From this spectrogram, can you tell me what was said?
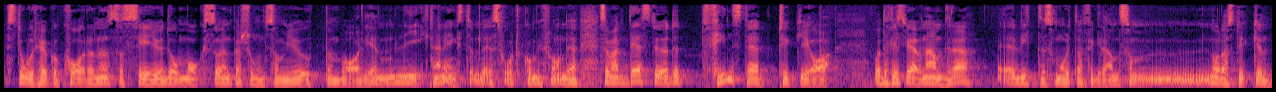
Storhök och Koronen så ser ju de också en person som ju uppenbarligen liknar Engström. Det är svårt att komma ifrån det. Så det stödet finns där tycker jag. Och det finns ju även andra Eh, vittnesmål utanför Grand, som, några stycken,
